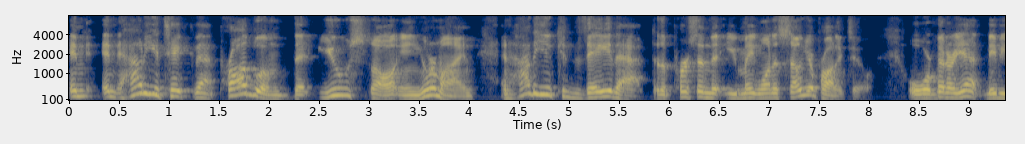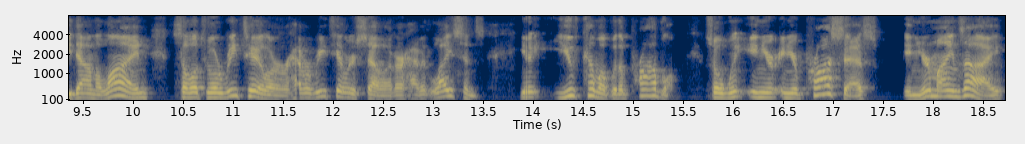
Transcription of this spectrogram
And and how do you take that problem that you saw in your mind and how do you convey that to the person that you may want to sell your product to? Or better yet, maybe down the line, sell it to a retailer or have a retailer sell it or have it licensed. You know, you've come up with a problem. So in your in your process, in your mind's eye,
